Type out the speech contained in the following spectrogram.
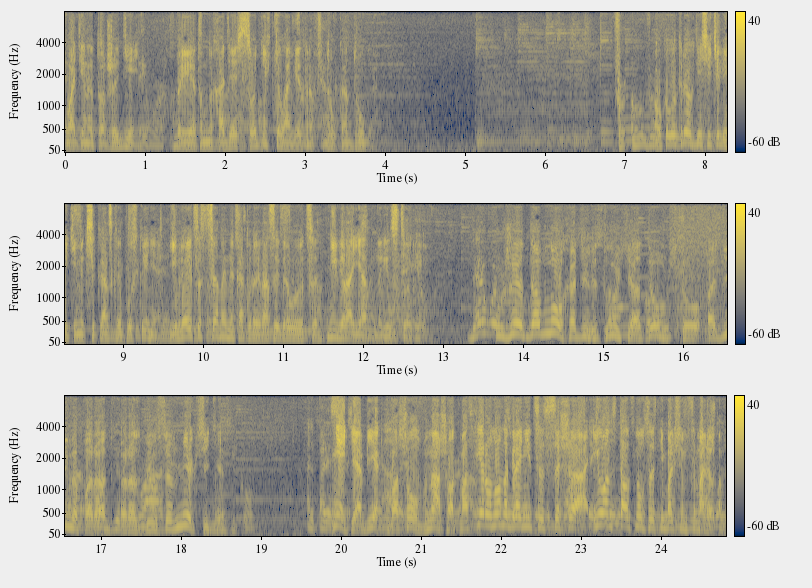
в один и тот же день, при этом находясь в сотнях километров друг от друга. Около трех десятилетий мексиканская пустыня является сценой, на которой разыгрываются невероятные истории. Уже давно ходили слухи о том, что один аппарат разбился в Мексике. Некий объект вошел в нашу атмосферу, но на границе с США, и он столкнулся с небольшим самолетом.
